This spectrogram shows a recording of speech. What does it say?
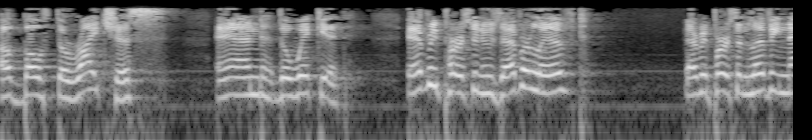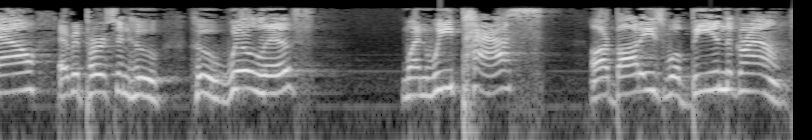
of both the righteous and the wicked. Every person who's ever lived, every person living now, every person who, who will live, when we pass, our bodies will be in the ground.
